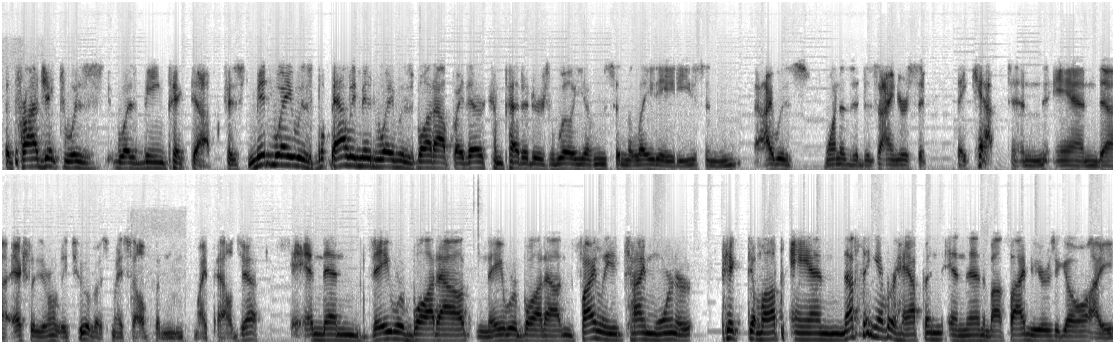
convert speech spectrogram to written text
the project was was being picked up because Midway was Bally Midway was bought out by their competitors Williams in the late '80s, and I was one of the designers that they kept. And and uh, actually, there were only two of us, myself and my pal Jeff. And then they were bought out, and they were bought out, and finally, Time Warner picked them up and nothing ever happened and then about five years ago i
